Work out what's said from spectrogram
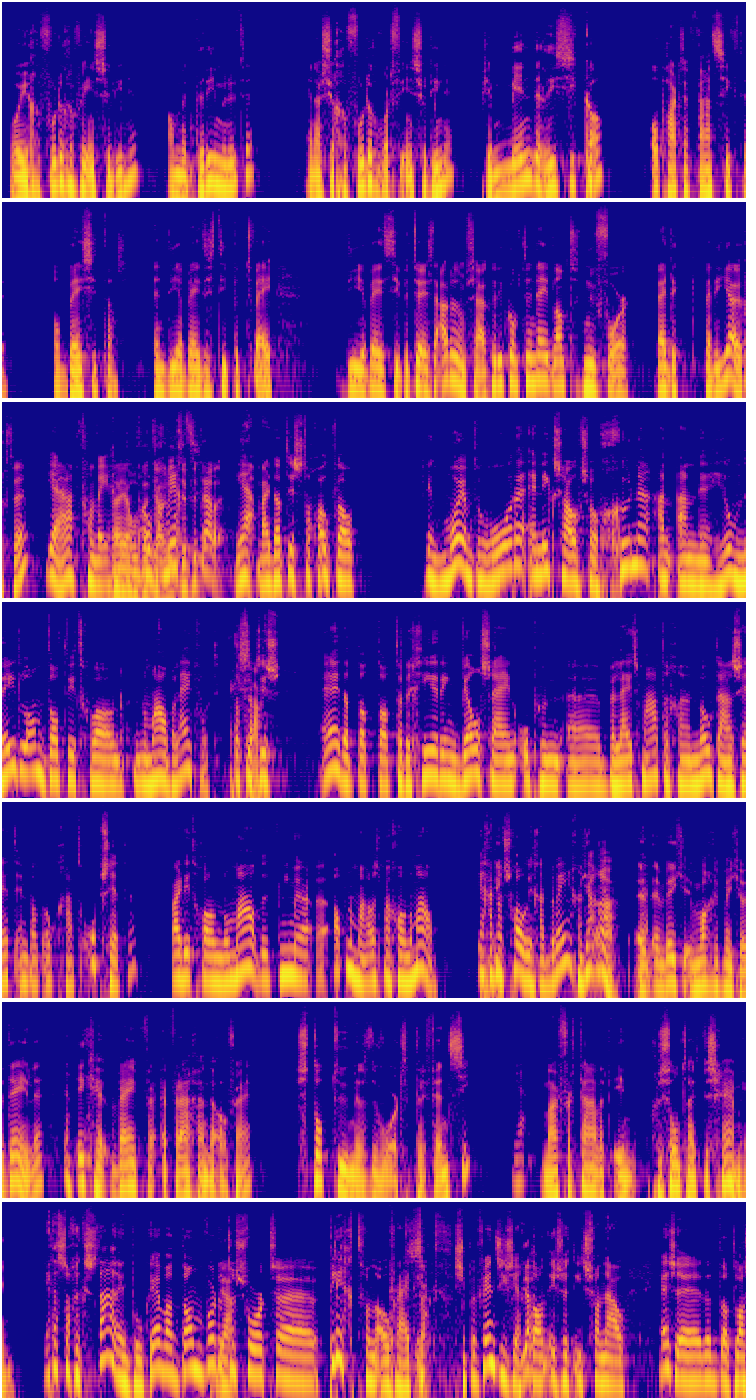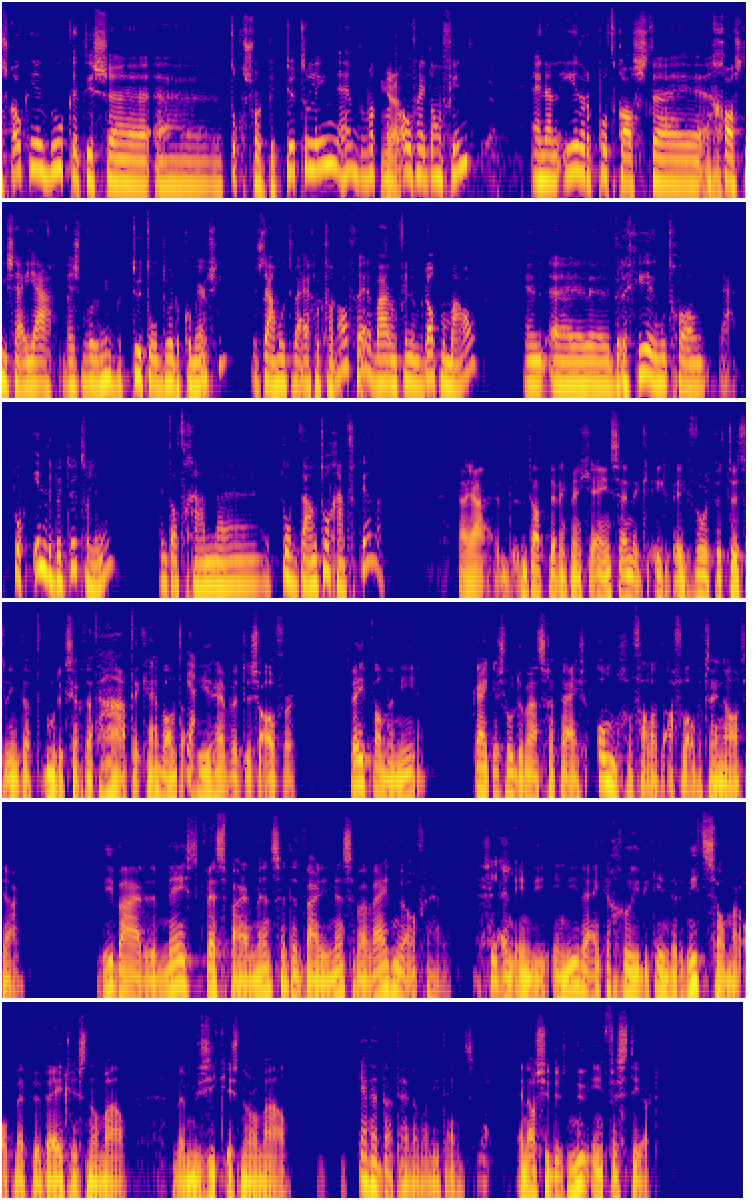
Word je gevoeliger voor insuline? Al met drie minuten. En als je gevoelig wordt voor insuline, heb je minder risico op hart- en vaatziekten, obesitas en diabetes type 2. Diabetes type 2 is de ouderdomssuiker. Die komt in Nederland nu voor bij de, bij de jeugd. Hè? ja, vanwege Nou ja, het hoef ik jou niet te overgewicht. vertellen. Ja, maar dat is toch ook wel, vind ik mooi om te horen. En ik zou zo gunnen aan, aan eh, heel Nederland dat dit gewoon normaal beleid wordt. Dat het is, hè, dat, dat, dat de regering welzijn op hun eh, beleidsmatige nota zet en dat ook gaat opzetten. Waar dit gewoon normaal, dat het niet meer eh, abnormaal is, maar gewoon normaal. Je gaat naar school, je gaat bewegen. Ja, en, en weet je, mag ik met jou delen? Ja. Ik, wij vra- vragen aan de overheid, stopt u met het woord preventie, Ja. maar vertaal het in gezondheidsbescherming. Ja, dat zag ik staan in het boek. Hè? Want dan wordt het Ja. een soort eh, plicht van de overheid. Exact. Als je preventie zegt, Ja. dan is het iets van... nou, hè, ze- dat, dat las ik ook in het boek. Het is eh, eh, toch een soort betutteling, hè, wat, wat Ja. de overheid dan vindt. En een eerdere podcast, eh, een gast die zei... ja, wij worden nu betutteld door de commercie. Dus daar moeten we eigenlijk van af. Hè? Waarom vinden we dat normaal? En eh, de regering moet gewoon ja, toch in de betutteling... en dat gaan eh, top-down toch gaan vertellen. Nou ja, dat ben ik met je eens. En ik, ik, ik het woord betutteling, dat moet ik zeggen, dat haat ik. Hè? Want Ja. hier hebben we het dus over twee pandemieën. Kijk eens hoe de maatschappij is omgevallen de afgelopen 2,5 jaar. Wie waren de meest kwetsbare mensen? Dat waren die mensen waar wij het nu over hebben. Precies. En in die, in die wijken groeien die kinderen niet zomaar op met bewegen is normaal, met muziek is normaal. Die, die kennen dat helemaal niet eens. Nee. En als je dus nu investeert,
